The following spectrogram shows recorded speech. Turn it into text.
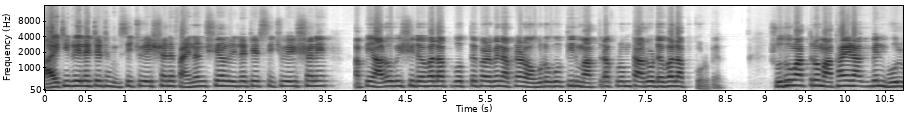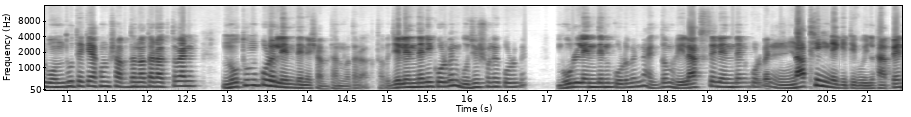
আইটি রিলেটেড সিচুয়েশনে ফাইন্যান্সিয়াল রিলেটেড সিচুয়েশনে আপনি আরও বেশি ডেভেলপ করতে পারবেন, আপনার অগ্রগতির মাত্রাক্রমটা আরও ডেভেলপ করবে। শুধুমাত্র মাথায় রাখবেন, ভুল বন্ধু থেকে এখন সাবধানতা রাখতে হবে নতুন করে লেনদেনে সাবধানতা রাখতে হবে। যে লেনদেনই করবেন, বুঝে শুনে করবেন, ভুল লেনদেন করবেন না, একদম রিল্যাক্সে লেনদেন করবেন nothing negative will happen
